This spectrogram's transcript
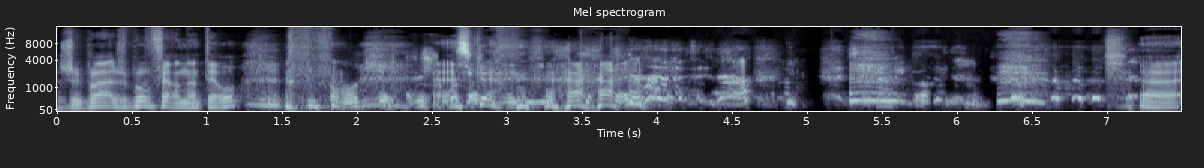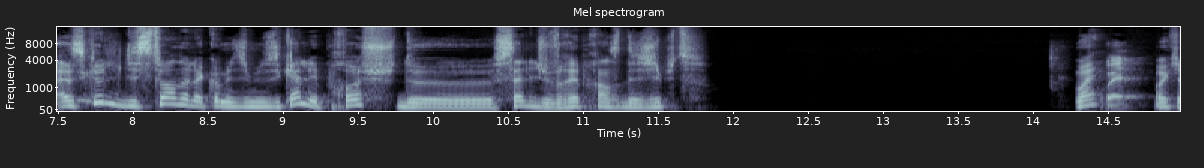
Je vais pas, je vais pas vous faire un interro. Est-ce que, est-ce que l'histoire de la comédie musicale est proche de celle du vrai prince d'Égypte? Ouais? Ouais. Ok.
